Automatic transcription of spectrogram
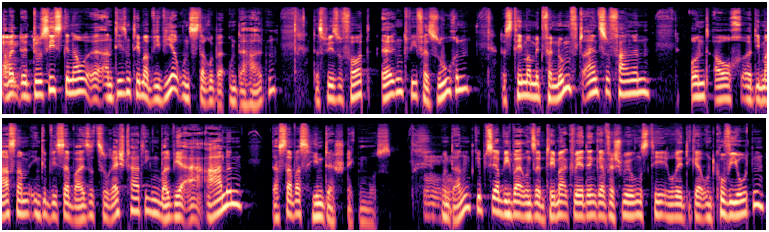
Aber ähm, du siehst genau äh, an diesem Thema, wie wir uns darüber unterhalten, dass wir sofort irgendwie versuchen, das Thema mit Vernunft einzufangen und auch äh, die Maßnahmen in gewisser Weise zu rechtfertigen, weil wir erahnen, dass da was hinterstecken muss. Mhm. Und dann gibt es ja, wie bei unserem Thema Querdenker, Verschwörungstheoretiker und Kovioten,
